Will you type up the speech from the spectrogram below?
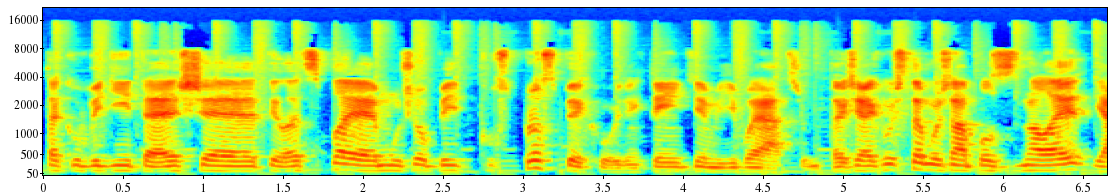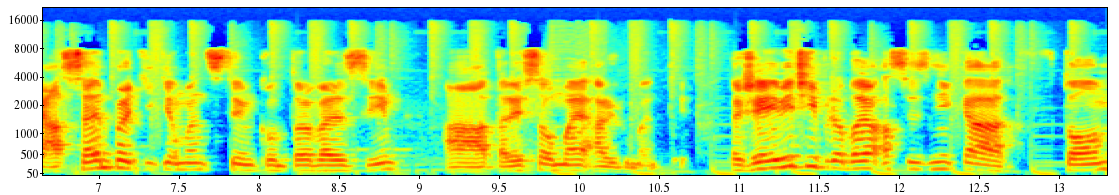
tak uvidíte, že ty let's playe můžou být kus prospěchu některým těm vývojářům. Takže jak už jste možná poznali, já jsem proti těmhle s tím kontroverzím a tady jsou moje argumenty. Takže největší problém asi vzniká v tom,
